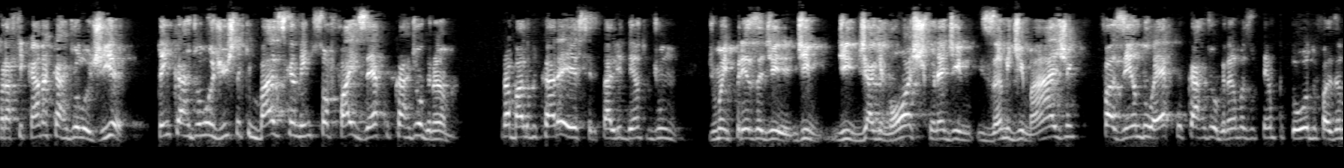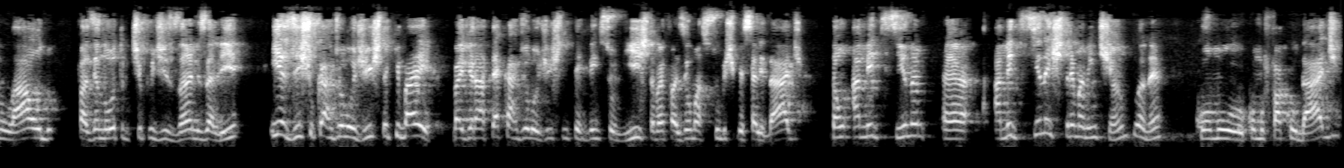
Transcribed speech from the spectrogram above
Para ficar na cardiologia, tem cardiologista que basicamente só faz ecocardiograma. O trabalho do cara é esse, ele está ali dentro de, um, de uma empresa de, de, de diagnóstico, né, de exame de imagem, fazendo ecocardiogramas o tempo todo, fazendo laudo, fazendo outro tipo de exames ali. E existe o cardiologista que vai, vai virar até cardiologista intervencionista, vai fazer uma subespecialidade. Então, a medicina, é, a medicina é extremamente ampla, né? Como, como faculdade,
